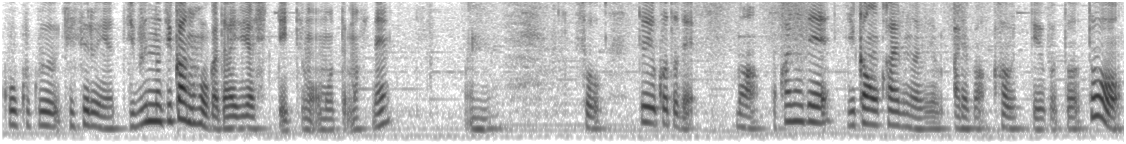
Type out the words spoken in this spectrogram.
広告消せるんや。自分の時間の方が大事やしっていつも思ってますね。うん、そう。ということでまあお金で時間を変えるのであれば買うっていうことと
